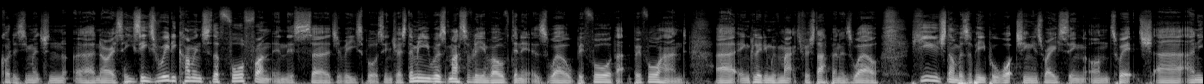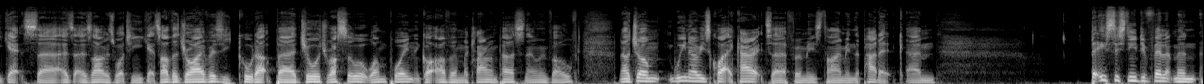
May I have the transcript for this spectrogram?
God, as you mentioned uh, Norris, he's he's really coming to the forefront in this surge of esports interest. I mean, he was massively involved in it as well before that, beforehand, uh, including with Max Verstappen as well. Huge numbers of people watching his racing on Twitch, uh, and he gets, uh, as as I was watching, he gets other drivers. He called up uh, George Russell at one point and got other McLaren personnel involved. Now, John, we know he's quite a character from his time in the paddock. Um, but is this new development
